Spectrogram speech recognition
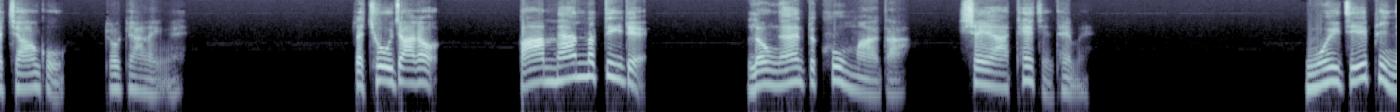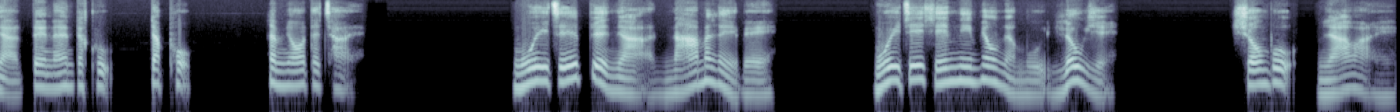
အကြောင်းကိုပြောပြလိုက်မယ်တချို့ကြတော့ဘာမှမသိတဲ့လုပ်ငန်းတစ်ခုမှသာရှယ်ယာထည့်ချင်ထည့်မယ်ငွေကြေးပညာသင်တန်းတစ်ခုတက်ဖို့နှမျောတတ်ကြတယ်ငွေကြေးပညာနားမလဲပဲငွေကြေးရင်းနှီးမြှုပ်နှံမှုလုပ်ရင်ရှုံးဖို့ များပါတယ်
